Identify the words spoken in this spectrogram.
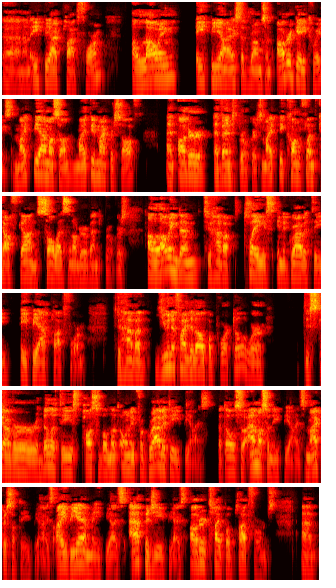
uh, and an API platform allowing APIs that runs on other gateways, might be Amazon, might be Microsoft, and other event brokers, might be Confluent, Kafka, and Solace and other event brokers, allowing them to have a place in the Gravitee API platform, to have a unified developer portal where discoverability is possible not only for Gravitee APIs, but also Amazon APIs, Microsoft APIs, IBM APIs, Apigee APIs, other type of platforms. Um,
